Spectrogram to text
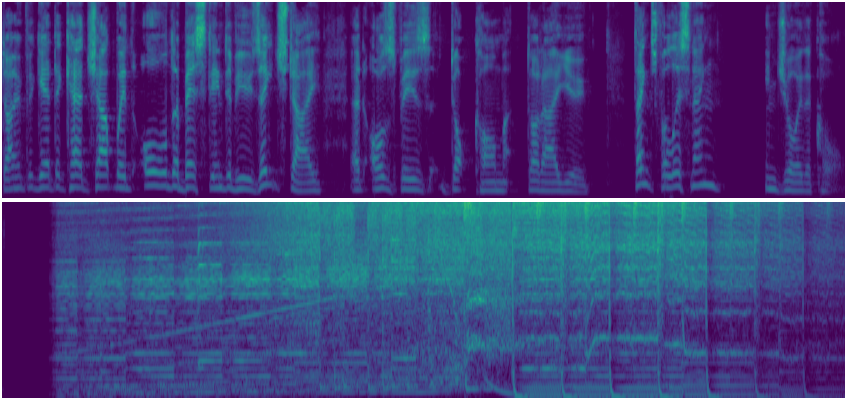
don't forget to catch up with all the best interviews each day at ausbiz.com.au. Thanks for listening. Enjoy the call.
